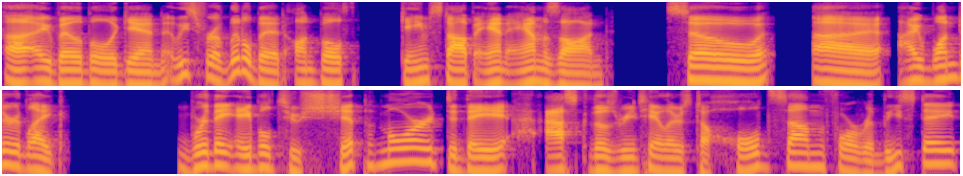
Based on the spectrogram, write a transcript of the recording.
uh, available again, at least for a little bit, on both GameStop and Amazon. So, uh, I wondered, like, were they able to ship more? Did they ask those retailers to hold some for release date?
